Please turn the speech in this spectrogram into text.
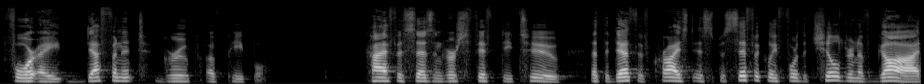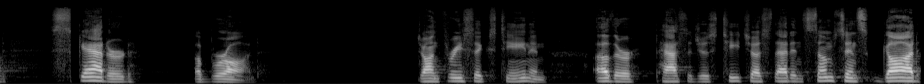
for a definite group of people. Caiaphas says in verse 52 that the death of Christ is specifically for the children of God scattered abroad. John 3:16 and other passages teach us that in some sense God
